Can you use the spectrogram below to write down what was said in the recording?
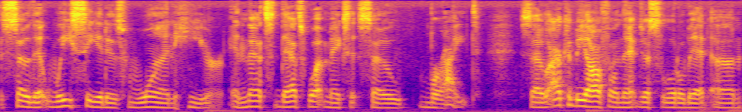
so that we see it as one here and that's that's what makes it so bright so I could be off on that just a little bit. Um,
